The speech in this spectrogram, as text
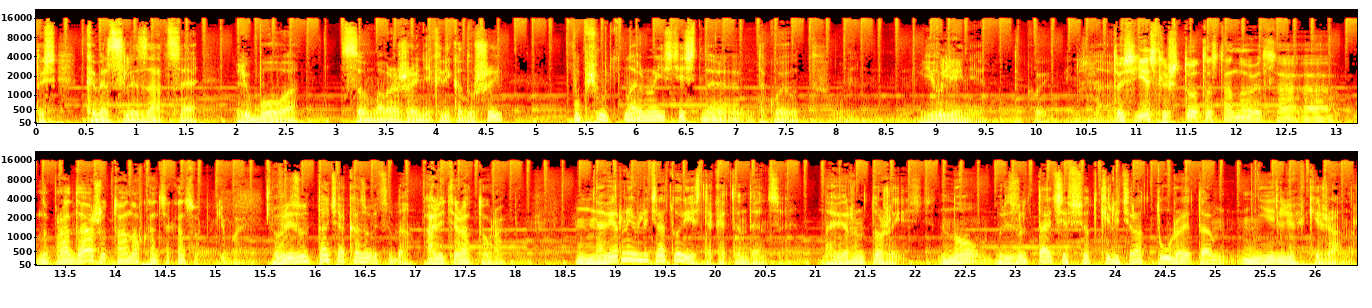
То есть коммерциализация любого самовыражения крика души, в общем, это, наверное, естественное такое вот явление. Такое, не знаю. То есть, если что-то становится э, на продажу, то оно в конце концов погибает. В результате оказывается, да. А литература? Наверное, и в литературе есть такая тенденция. Наверное, тоже есть. Но в результате все-таки литература это не легкий жанр.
